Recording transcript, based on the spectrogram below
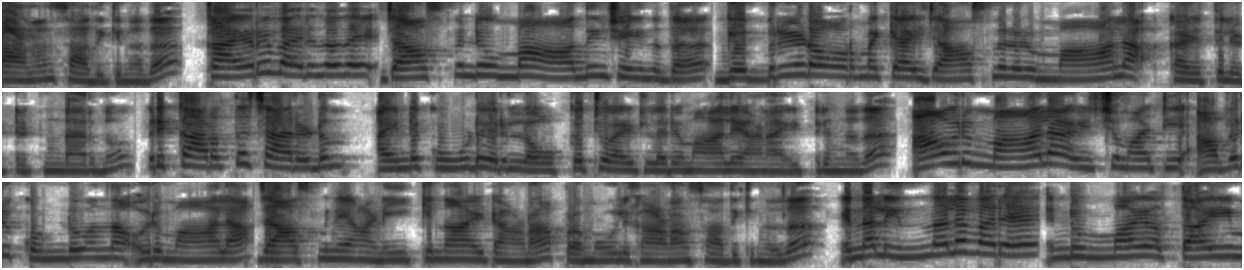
കാണാൻ സാധിക്കുന്നത്. കയറി വരുന്നത് ജാസ്മിന്റെ ഉമ്മ ആദ്യം ചെയ്യുന്നത് ഗബ്രിയുടെ ഓർമ്മയ്ക്കായി ജാസ്മിൻ ഒരു മാല കഴുത്തിലിട്ടിട്ടുണ്ടായിരുന്നു. ഒരു കറുത്ത ചരടും അതിന്റെ കൂടെ ഒരു ലോക്കറ്റും ആയിട്ടുള്ള ഒരു മാലയാണ് ഇട്ടിരുന്നത്. ആ ഒരു മാല അഴിച്ചു മാറ്റി അവർ കൊണ്ടുവന്ന ഒരു മാല ജാസ്മിനെ അണിയിക്കുന്നതായിട്ടാണ് പ്രമോയിൽ കാണാൻ സാധിക്കുന്നത്. എന്നാൽ ഇന്നലെ വരെ എന്റെ ഉമ്മായും അത്തായും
